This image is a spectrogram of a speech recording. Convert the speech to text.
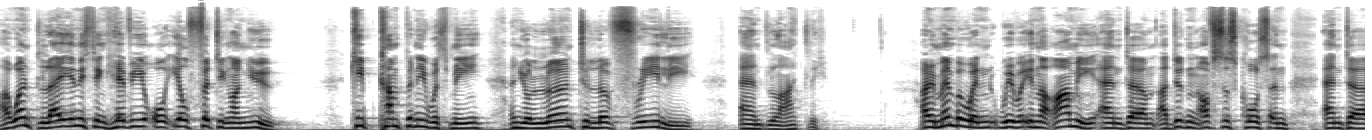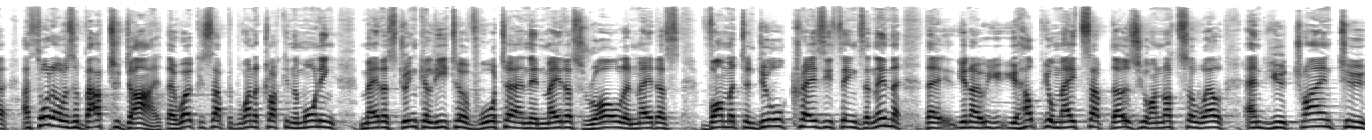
I won't lay anything heavy or ill fitting on you. Keep company with me, and you'll learn to live freely and lightly. I remember when we were in the army and um, I did an officer's course and, and uh, I thought I was about to die. They woke us up at one o'clock in the morning, made us drink a liter of water and then made us roll and made us vomit and do all crazy things. And then, they, you know, you, you, help your mates up, those who are not so well, and you're trying to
